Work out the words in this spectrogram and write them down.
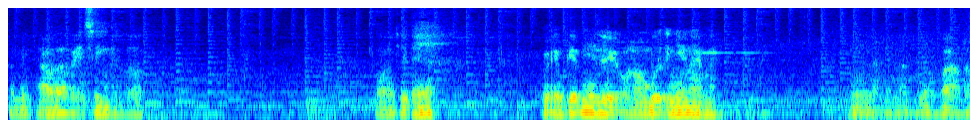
là mình tháo ra vệ sinh được rồi. Đó, chị thấy nhá miệng tiếp nhiên liệu, nó bự như này này. Mình lại lắp được vào đó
